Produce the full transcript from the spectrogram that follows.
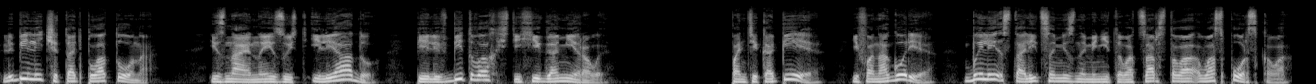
любили читать Платона и, зная наизусть Илиаду, пели в битвах стихи Гомеровы. Пантикопея и Фанагория были столицами знаменитого царства Воспорского,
